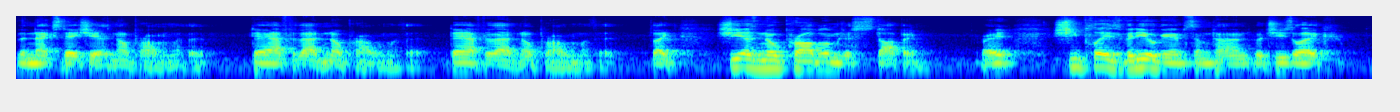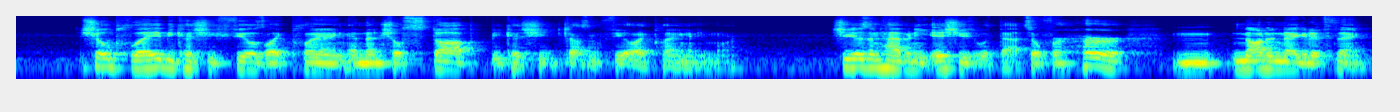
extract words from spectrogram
The next day, she has no problem with it. Day after that, no problem with it. Day after that, no problem with it. Like, she has no problem just stopping, right? She plays video games sometimes, but she's like, she'll play because she feels like playing, and then she'll stop because she doesn't feel like playing anymore. She doesn't have any issues with that. So for her, not a negative thing.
